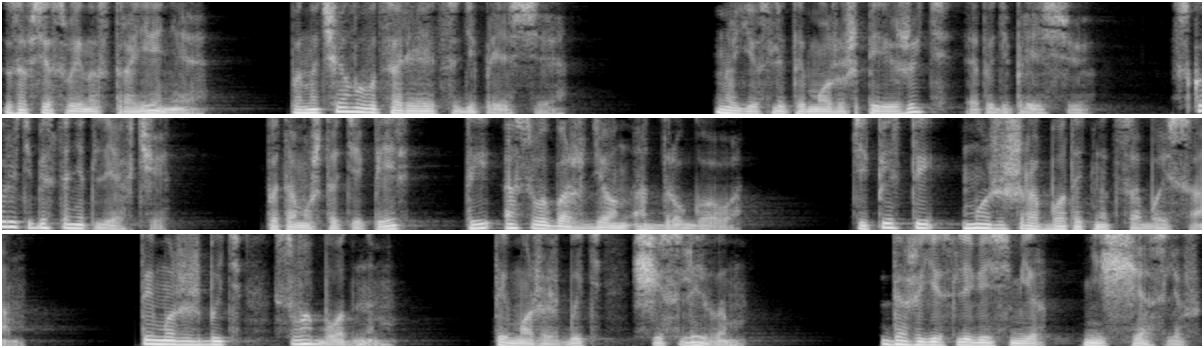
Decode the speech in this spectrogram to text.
за все свои настроения, поначалу воцаряется депрессия. Но если ты можешь пережить эту депрессию, вскоре тебе станет легче, потому что теперь ты освобожден от другого. Теперь ты можешь работать над собой сам. Ты можешь быть свободным. Ты можешь быть счастливым. Даже если весь мир несчастлив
